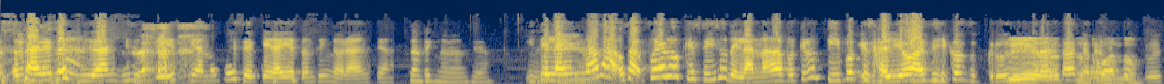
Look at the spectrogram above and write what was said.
o sea, neta, sí dan, dices, bestia, no puede ser que haya tanta ignorancia. Tanta ignorancia. Y de la Sí. nada, o sea, fue algo que se hizo de la nada, porque era un tipo que salió así con su cruz, Sí, literal, era estaba su cruz.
